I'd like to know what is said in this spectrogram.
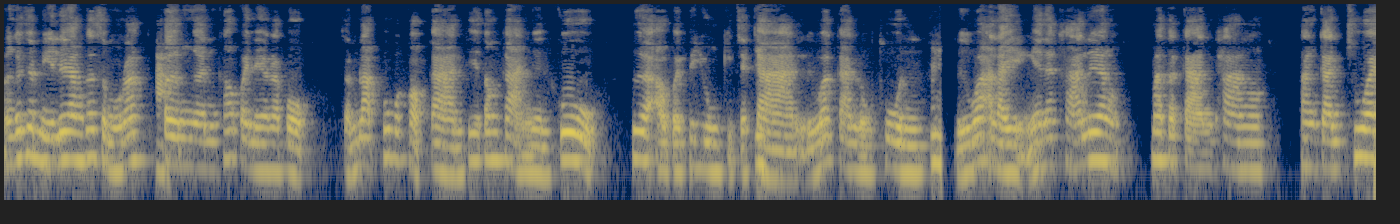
มันก็จะมีเรื่องถ้าสมมุติว่าค่ะเติมเงินเข้าไปในระบบสำหรับผู้ประกอบการที่ต้องการเงินกู้ เพื่อเอาไปพยุงกิจการ หรือว่าการลงทุนอืมหรือว่าอะไรอย่างเงี้ยนะคะ เรื่องมาตรการทางทางการช่วย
